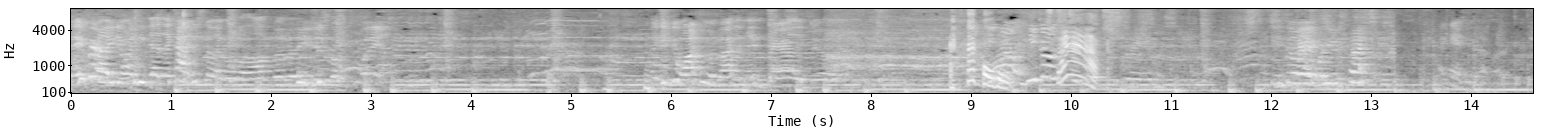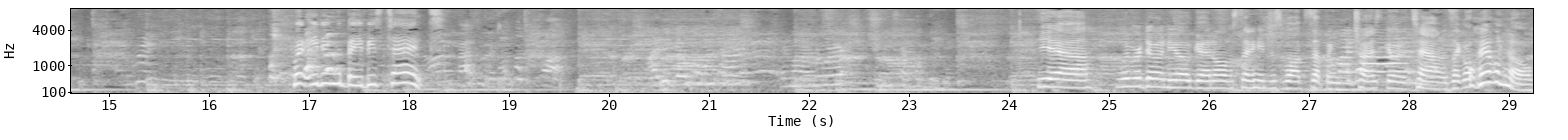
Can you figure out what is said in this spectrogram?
They barely do what he does. They kind of just go like a little off, but then he just goes wham. Like you can watch him go back and they barely do it. Ow! He goes Stop! to extremes. Quit eating the baby's tent. What the? I did yoga one time in my underwear. and he tried humping me. Yeah, we were doing yoga and all of a sudden he just walks up and oh tries to go to town. It's like, oh hell no.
